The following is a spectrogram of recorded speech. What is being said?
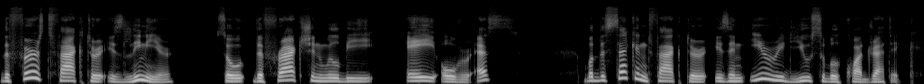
The first factor is linear, so the fraction will be a over s, but the second factor is an irreducible quadratic,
